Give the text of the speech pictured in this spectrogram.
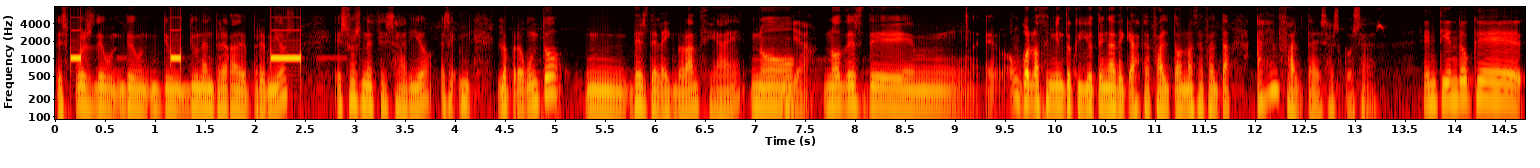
después de, de, de una entrega de premios. ¿Eso es necesario? lo pregunto mm, desde la ignorancia, ¿eh? no, no desde mm, un conocimiento que yo tenga de que hace falta o no hace falta. ¿Hacen falta esas cosas? Entiendo que,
